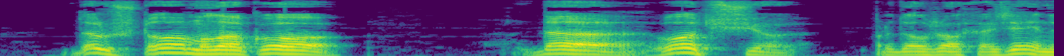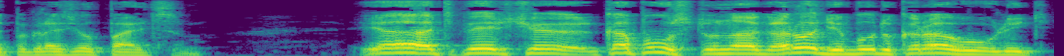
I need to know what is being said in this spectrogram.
— Да что молоко? — Да, вот еще, — продолжал хозяин и погрозил пальцем. — Я теперь че капусту на огороде буду караулить,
